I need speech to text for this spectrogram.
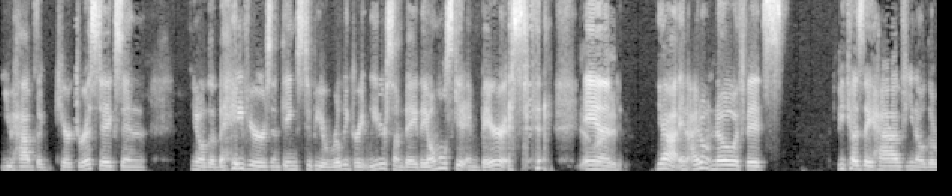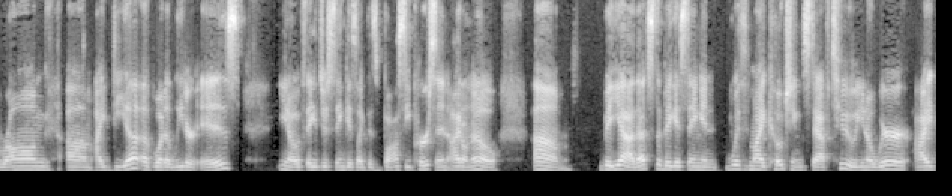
you have the characteristics and you know the behaviors and things to be a really great leader someday they almost get embarrassed. Yeah, and right. yeah and i don't know if it's because they have you know the wrong um, idea of what a leader is you know if they just think it's like this bossy person i don't know. Um, but yeah that's the biggest thing. And with my coaching staff too you know where i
